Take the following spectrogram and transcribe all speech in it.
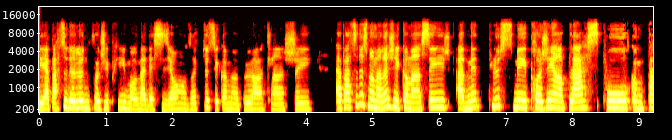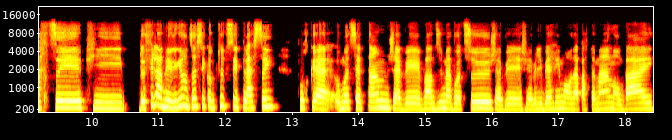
Et à partir de là, une fois que j'ai pris ma décision, on dirait que tout s'est comme un peu enclenché à partir de ce moment-là, j'ai commencé à mettre plus mes projets en place pour comme partir. Puis de fil en aiguille, on dirait que c'est comme tout s'est placé pour qu'au mois de septembre, j'avais vendu ma voiture, j'avais, libéré mon appartement, mon bail.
